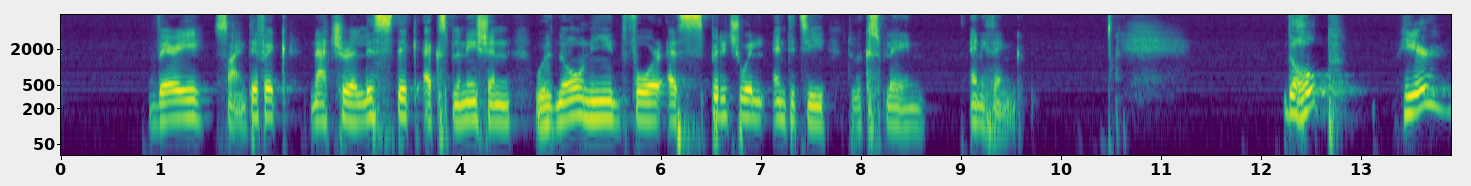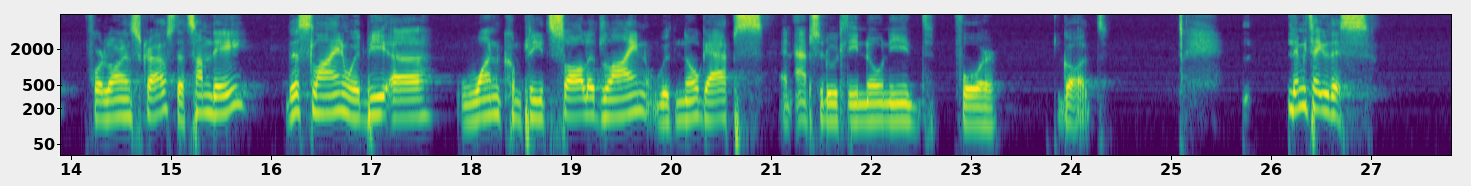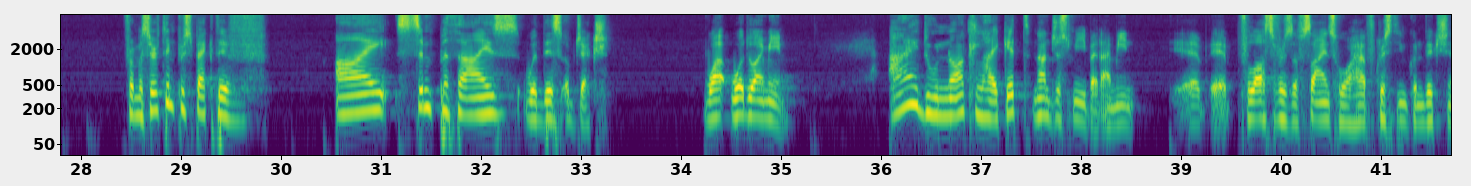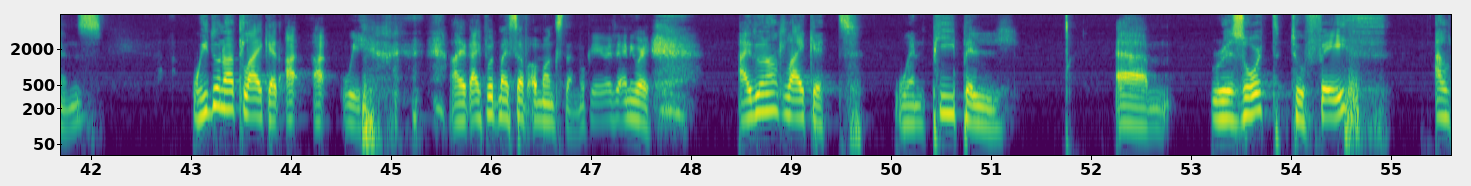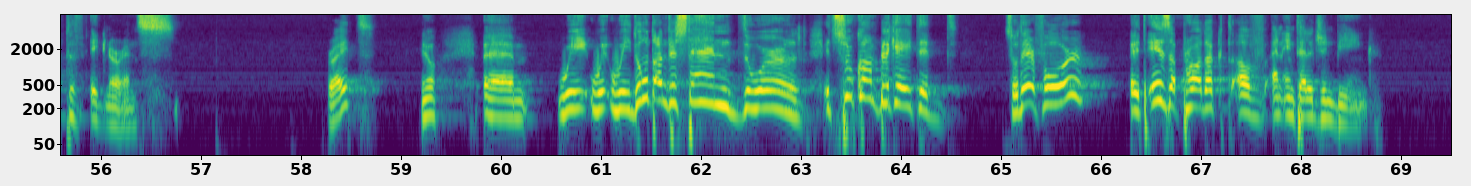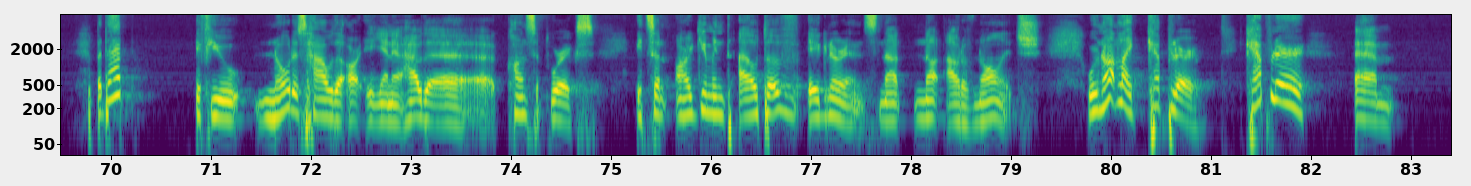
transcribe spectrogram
Very scientific, naturalistic explanation with no need for a spiritual entity to explain anything. The hope here for Lawrence Krauss that someday this line would be a one complete solid line with no gaps and absolutely no need for God let me tell you this. From a certain perspective, I sympathize with this objection. What, what do I mean? I do not like it, not just me, but I mean uh, uh, philosophers of science who have Christian convictions. We do not like it. I, I, we, I, I put myself amongst them, okay? Anyway, I do not like it when people um, resort to faith out of ignorance. Right? You know, um, we, we, we don't understand the world. It's so complicated. So therefore, it is a product of an intelligent being. But that, if you notice how the, you know, how the concept works, it's an argument out of ignorance, not, not out of knowledge. We're not like Kepler. Kepler um,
